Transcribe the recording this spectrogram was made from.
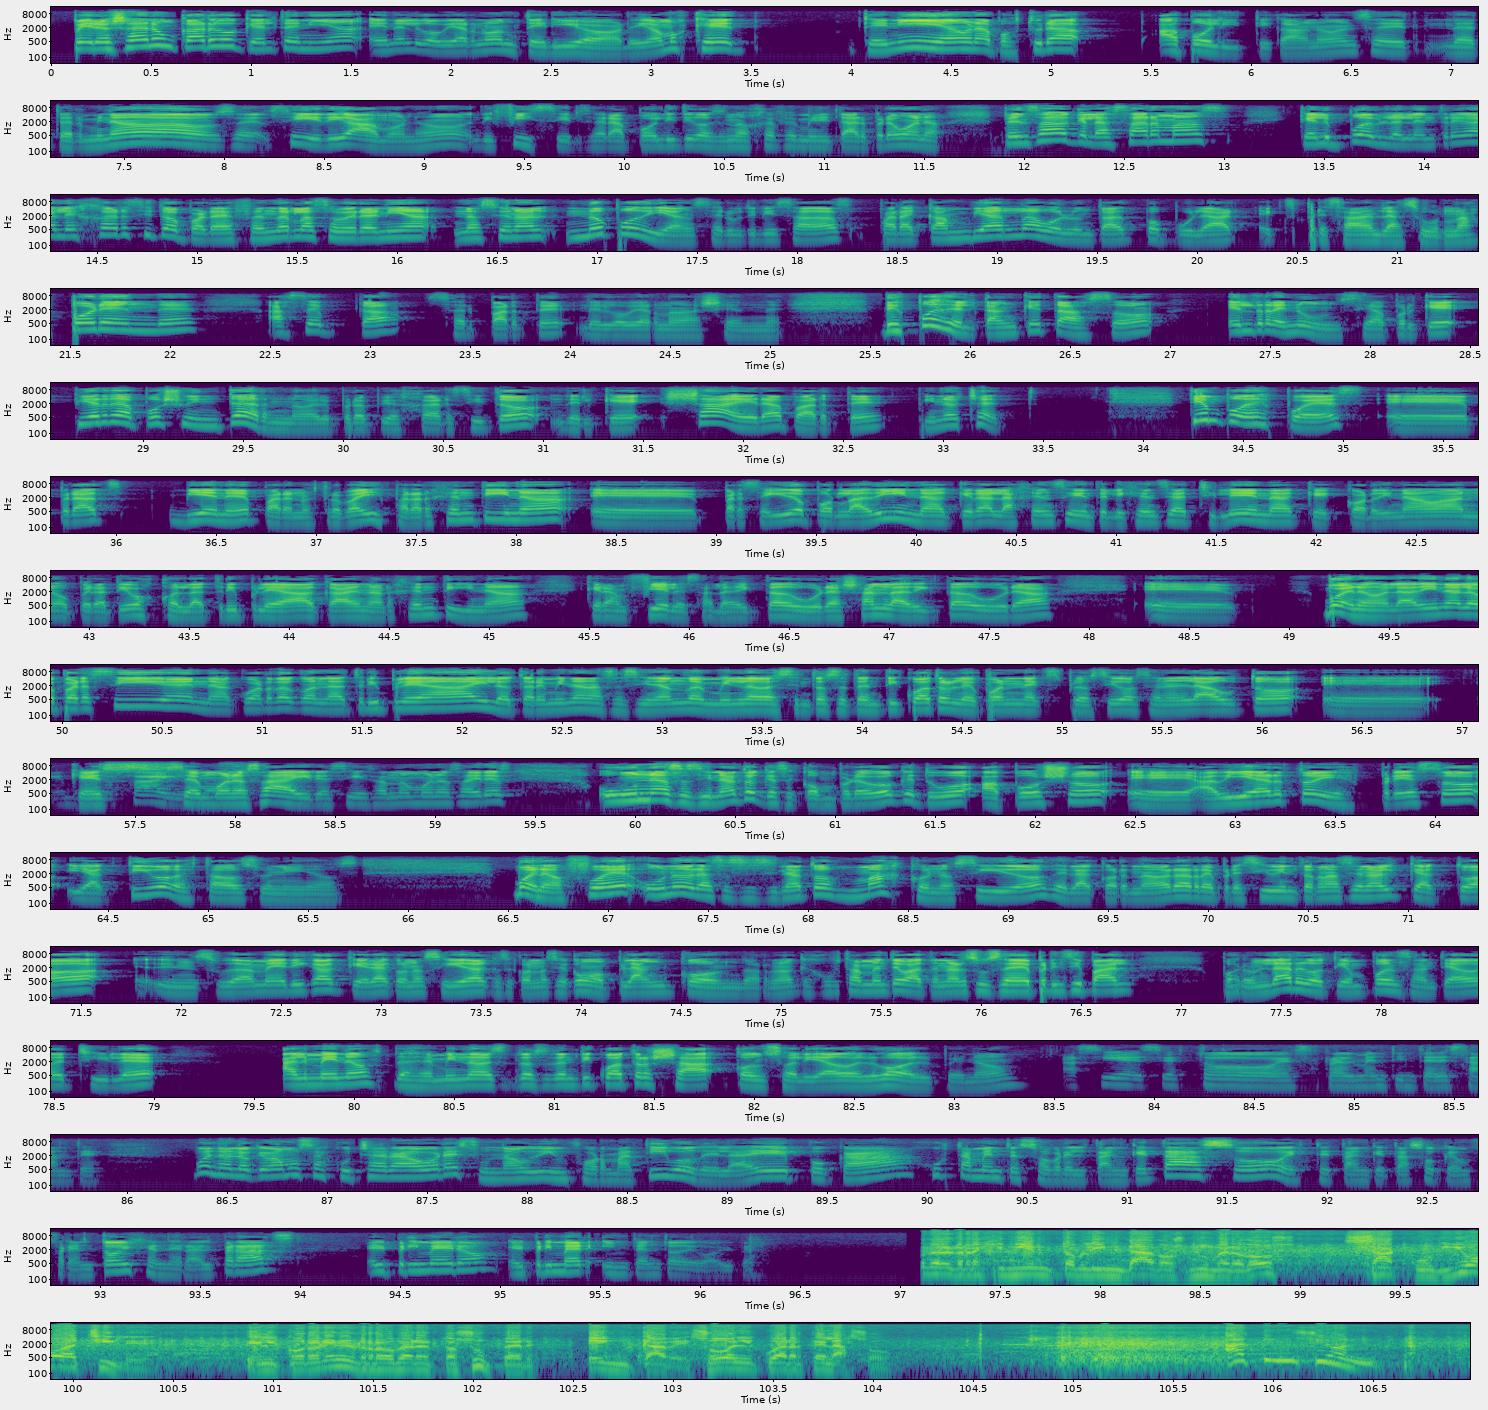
Pero ya era un cargo que él tenía en el gobierno anterior. Digamos que tenía una postura apolítica, ¿no? Él se determinaba, sí, digamos, ¿no? Difícil ser apolítico siendo jefe militar, pero bueno, pensaba que las armas que el pueblo le entrega al ejército para defender la soberanía nacional no podían ser utilizadas para cambiar la voluntad popular expresada en las urnas. Por ende, acepta ser parte del gobierno de Allende. Después del tanquetazo, él renuncia porque pierde apoyo interno del propio ejército del que ya era parte Pinochet. Tiempo después, eh, Prats viene para nuestro país, para Argentina, eh, perseguido por la DINA, que era la agencia de inteligencia chilena que coordinaban operativos con la AAA acá en Argentina, que eran fieles a la dictadura, ya en la dictadura. eh, bueno, la DINA lo persigue en acuerdo con la AAA y lo terminan asesinando en 1974, le ponen explosivos en el auto, eh, En que Buenos es Aires. en Buenos Aires, sí, estando en Buenos Aires, un asesinato que se comprobó que tuvo apoyo eh, abierto y expreso y activo de Estados Unidos. Bueno, fue uno de los asesinatos más conocidos de la coordinadora represiva internacional que actuaba en Sudamérica, que era conocida, que se conoce como Plan Cóndor, ¿no? que justamente va a tener su sede principal por un largo tiempo en Santiago de Chile, al menos desde 1974 ya consolidado el golpe, ¿no? Así es, esto es realmente interesante. Bueno, lo que vamos a escuchar ahora es un audio informativo de la época, justamente sobre el tanquetazo, este tanquetazo que enfrentó el general Prats, el primero, el primer intento de golpe. del Regimiento Blindados número 2 sacudió a Chile. El coronel Roberto Super encabezó el cuartelazo. Atención.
